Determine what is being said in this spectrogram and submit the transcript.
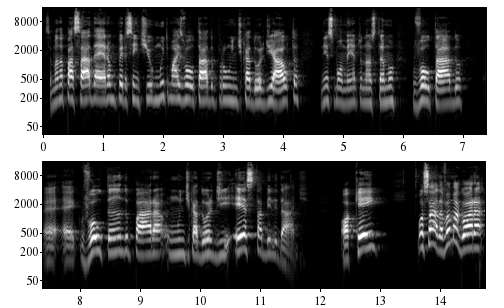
Semana passada era um percentil muito mais voltado para um indicador de alta. Nesse momento nós estamos voltado é, é, voltando para um indicador de estabilidade. Ok? Moçada, vamos agora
